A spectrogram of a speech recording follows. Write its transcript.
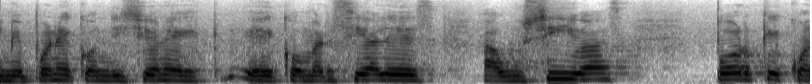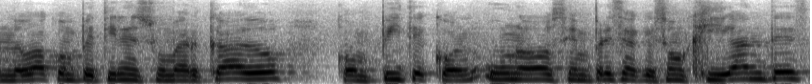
y me pone condiciones eh, comerciales abusivas, porque cuando va a competir en su mercado, compite con una o dos empresas que son gigantes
